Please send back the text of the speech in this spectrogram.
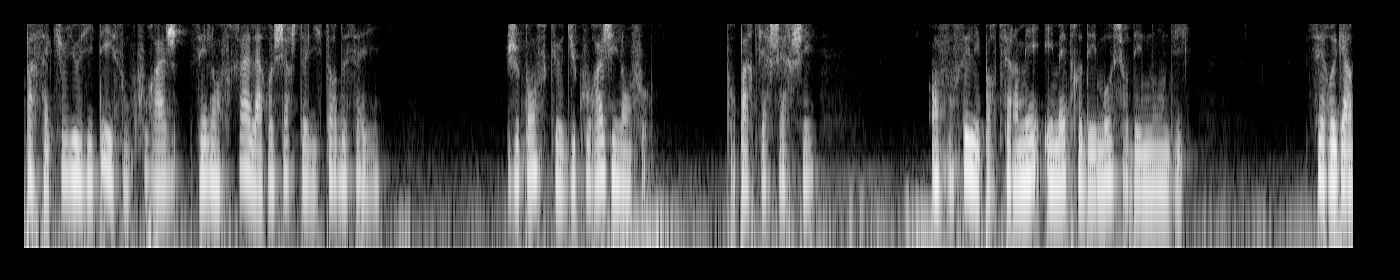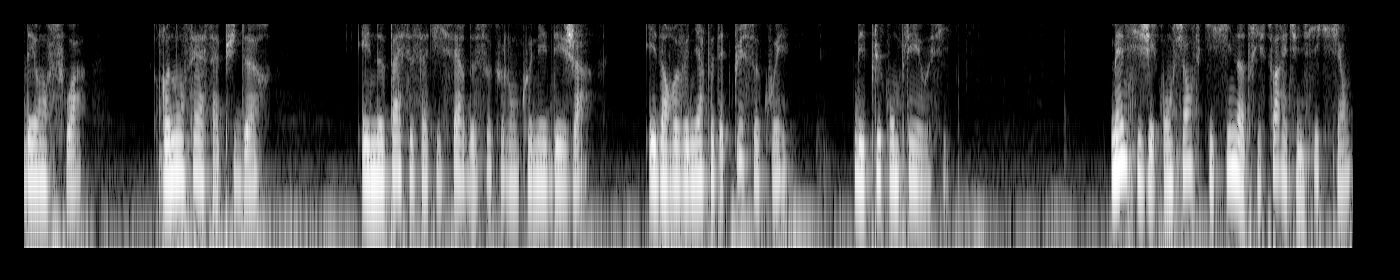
par sa curiosité et son courage, s'élancera à la recherche de l'histoire de sa vie. Je pense que du courage il en faut, pour partir chercher, enfoncer les portes fermées et mettre des mots sur des non-dits. C'est regarder en soi, renoncer à sa pudeur, et ne pas se satisfaire de ce que l'on connaît déjà, et d'en revenir peut-être plus secoué, mais plus complet aussi. Même si j'ai conscience qu'ici notre histoire est une fiction,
